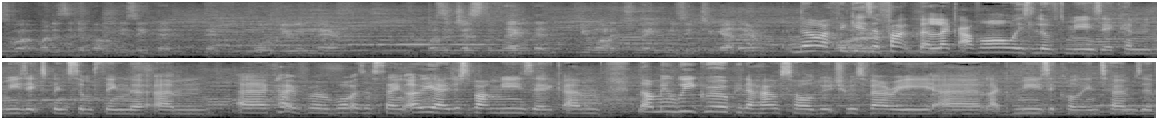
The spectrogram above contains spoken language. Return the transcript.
So what, what is it about music that, that pulled you in there? Was it just the fact that you wanted to make music together? No, I think it's Or- a fact that like I've always loved music, and music's been something that um, uh, I can't even remember what was I saying. Oh yeah, just about music. Um, no, I mean we grew up in a household which was very uh, like musical in terms of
